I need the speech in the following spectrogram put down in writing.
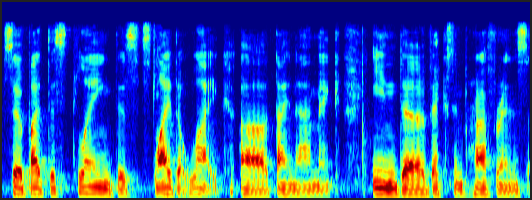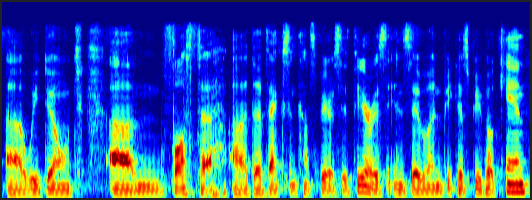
So by displaying displaying this Slido-like uh, dynamic in the vaccine preference, uh, we don't um, foster uh, the vaccine conspiracy theories in so because people can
